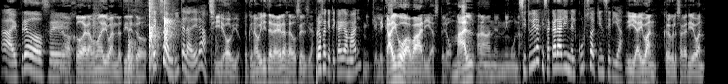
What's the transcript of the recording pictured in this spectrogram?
Ay, profe. No, joda, la mamá de Iván lo tiene todo. ¿Sexo habilita ladera? Sí, obvio. Lo que no habilita la era es la docencia. Profe que te caiga mal. Y que le caigo a varias, pero mal a n- ninguna. Si tuvieras que sacar a alguien del curso, ¿a quién sería? Y a Iván, creo que lo sacaría Iván.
